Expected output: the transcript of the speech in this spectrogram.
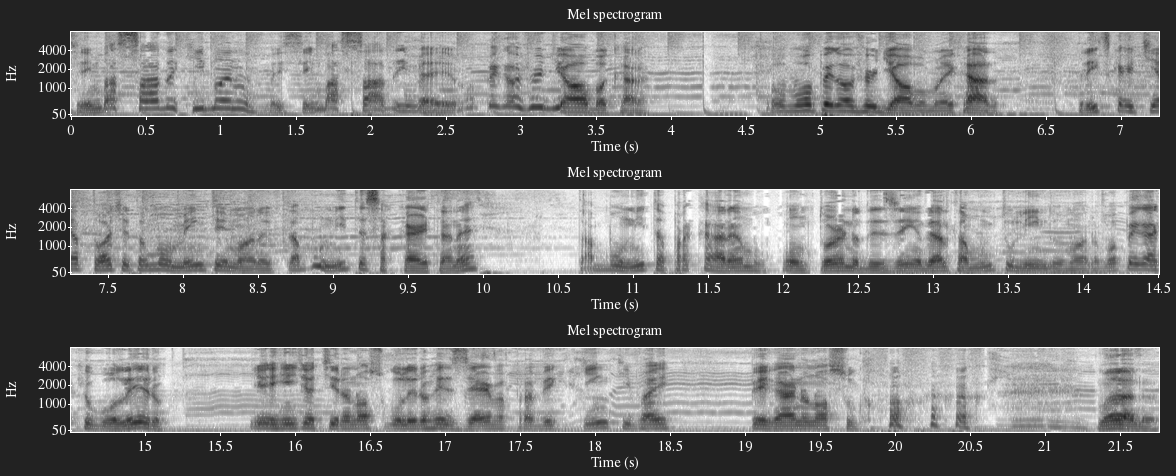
Ser embaçado aqui, mano. Vai ser embaçado, hein, velho. Eu vou pegar o Jordi Alba, cara. Eu vou pegar o Jordi Alba, molecada. Três cartinhas tote até o momento, hein, mano. Tá bonita essa carta, né? Tá bonita pra caramba. O contorno, o desenho dela tá muito lindo, mano. vou pegar aqui o goleiro. E aí a gente já tira nosso goleiro reserva para ver quem que vai pegar no nosso gol. Mano,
